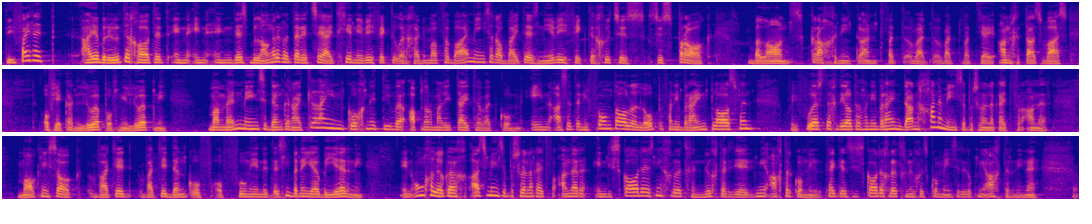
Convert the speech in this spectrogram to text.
Die feit dat hy 'n beroerte gehad het en en en dis belangrik wat hy dit sê hy het geen neeweffekte oorgaan nie, maar vir baie mense daar buite is neeweffekte goed soos so spraak, balans, krag in die kant wat wat wat wat jy aangetas was of jy kan loop of nie loop nie. Maar min mense dink aan daai klein kognitiewe abnormaliteite wat kom en as dit in die frontale lobe van die brein plaasvind, of die voorste gedeelte van die brein, dan gaan 'n mens se persoonlikheid verander. Maak nie saak wat jy wat jy dink of of voel nie en dit is nie binne jou beheer nie. En ongelukkig as mense persoonlikheid verander en die skade is nie groot genoeg dat jy nie agterkom nie. Kyk as die skade groot genoeg is kom mense dit ook nie agter nie, né?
